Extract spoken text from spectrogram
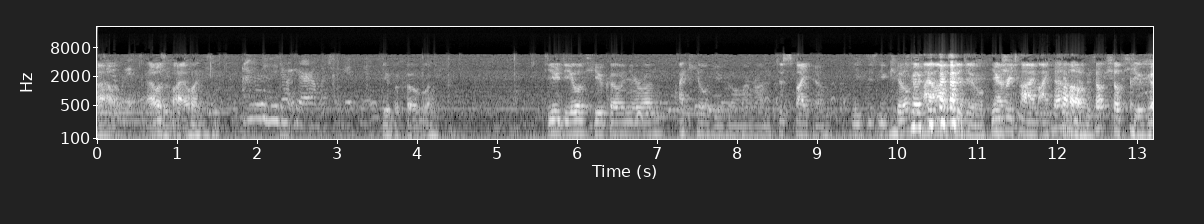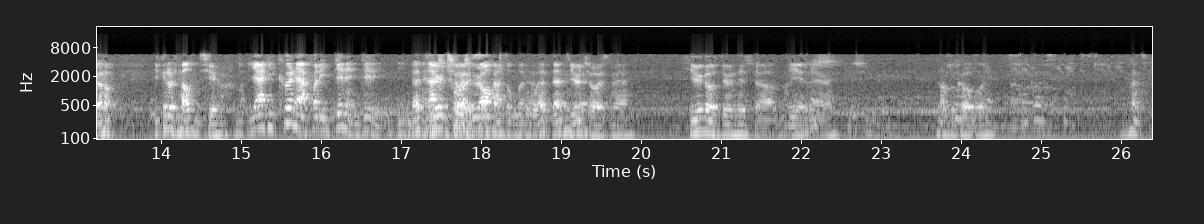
Wow, that was violent. I really don't care how much I get hit. Hubacobla. Do you deal with Hugo in your run? I kill Hugo in my run, to spite him. You, you kill him? I honestly do. You Every time I no, kill him. don't kill Hugo. He could have helped you. Yeah, he could have, but he didn't, did he? That's that's your choice choice. we all have to live That- with. That's your choice, man. Hugo's doing his job, being there. Uncle Coblin. What? Hope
